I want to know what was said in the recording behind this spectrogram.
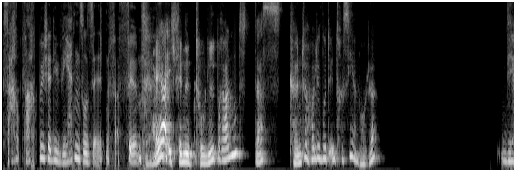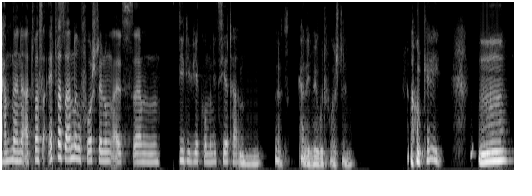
Fachbücher, die werden so selten verfilmt. Naja, ich finde Tunnelbrand, das könnte Hollywood interessieren, oder? Die haben da eine etwas, etwas andere Vorstellung als ähm, die, die wir kommuniziert haben. Mhm. Das kann ich mir gut vorstellen. Okay. Mm.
